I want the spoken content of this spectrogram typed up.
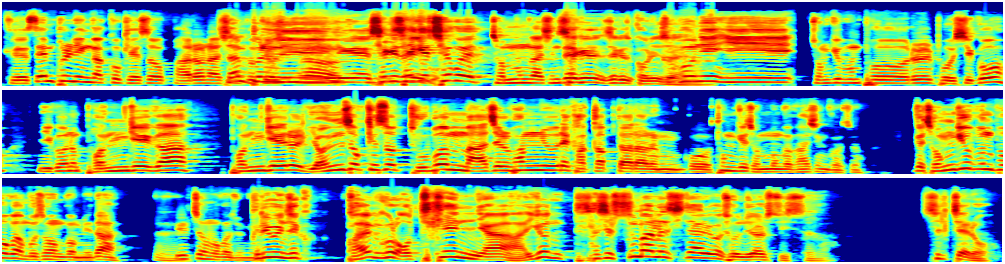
그 샘플링 갖고 계속 발언하시는 그 샘플링의 어, 세계적인 세계 최고의 전문가신데 세계 세계. 그분이 이 정규 분포를 보시고 이거는 번개가 번개를 연속해서 두 번 맞을 확률에 가깝다라는 거 통계 전문가가 하신 거죠. 그러니까 정규 분포가 무서운 겁니다. 네. 1.5가 중요. 그리고 이제 그- 과연 그걸 어떻게 했냐. 이건 사실 수많은 시나리오가 존재할 수 있어요. 실제로.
